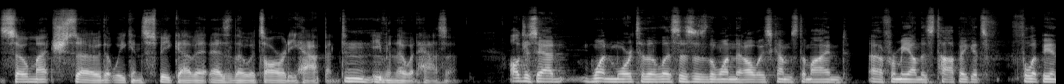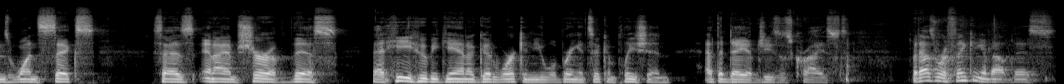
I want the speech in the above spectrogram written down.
So much so that we can speak of it as though it's already happened, even though it hasn't. I'll just add one more to the list. This is the one that always comes to mind uh, for me on this topic. It's Philippians 1 6 says, And I am sure of this, that he who began a good work in you will bring it to completion at the day of Jesus Christ. But as we're thinking about this,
